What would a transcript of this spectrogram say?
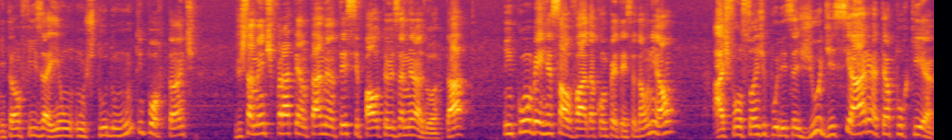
então fiz aí um, um estudo muito importante, justamente para tentar me antecipar ao teu examinador, tá? Incumbe em ressalvada a competência da União, as funções de polícia judiciária, até porque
